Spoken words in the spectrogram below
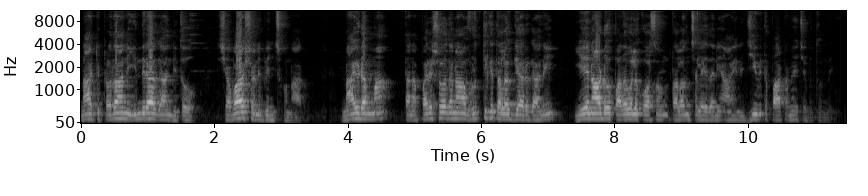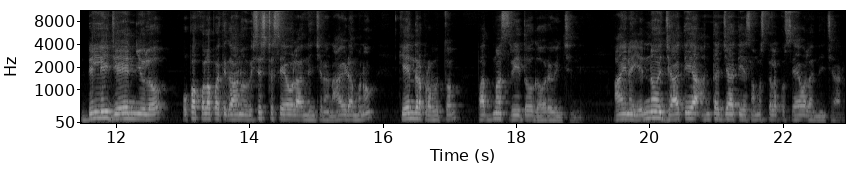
నాటి ప్రధాని ఇందిరాగాంధీతో శబాష్ అనిపించుకున్నారు. నాయుడమ్మ తన పరిశోధన వృత్తికి తలొగ్గారు కానీ ఏనాడు పదవుల కోసం తలంచలేదని ఆయన జీవిత పాఠమే చెబుతుంది. ఢిల్లీ జేఎన్యూలో ఉపకులపతిగాను విశిష్ట సేవలు అందించిన నాయుడమ్మను కేంద్ర ప్రభుత్వం పద్మశ్రీతో గౌరవించింది. ఆయన ఎన్నో జాతీయ అంతర్జాతీయ సంస్థలకు సేవలు అందించారు.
